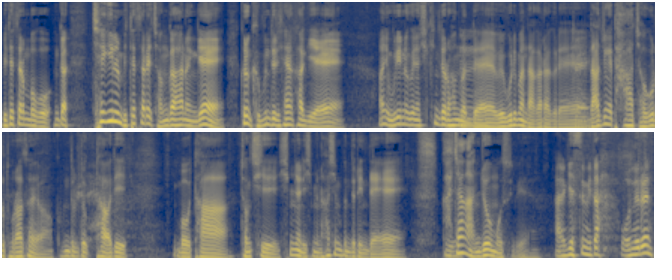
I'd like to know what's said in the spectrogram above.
밑에 사람 보고 그러니까 책임을 밑에 사람에 전가하는 게 그런 그분들이 생각하기에 아니 우리는 그냥 시킨 대로 한 건데 음. 왜 우리만 나가라 그래. 네. 나중에 다 적으로 돌아서요. 그분들도 다 어디 뭐 다 정치 10년, 20년 하신 분들인데 가장 안 좋은 모습이에요. 알겠습니다. 오늘은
